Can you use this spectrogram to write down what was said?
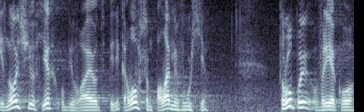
и ночью всех убивают, переколов шампалами в ухе. Трупы в реку.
